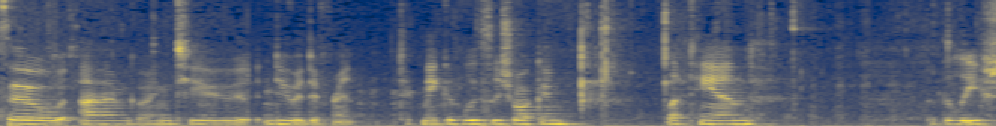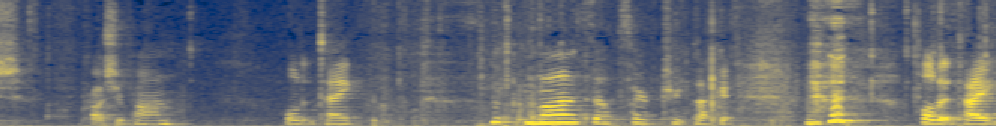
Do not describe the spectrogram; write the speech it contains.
So I'm going to do a different technique of loose leash walking. Left hand, put the leash across your palm, hold it tight. On, self-serve treat pocket. hold it tight.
